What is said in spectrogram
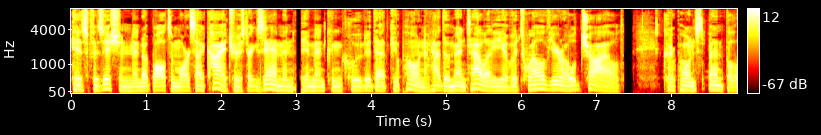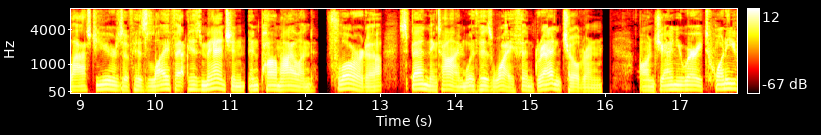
his physician and a Baltimore psychiatrist examined him and concluded that Capone had the mentality of a 12-year-old child. Capone spent the last years of his life at his mansion in Palm Island, Florida, spending time with his wife and grandchildren. On January 21,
